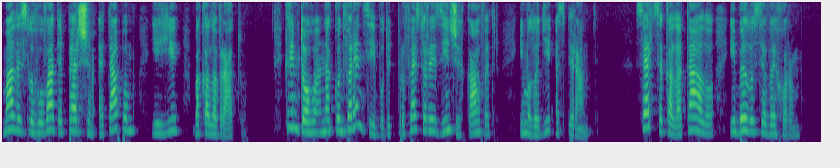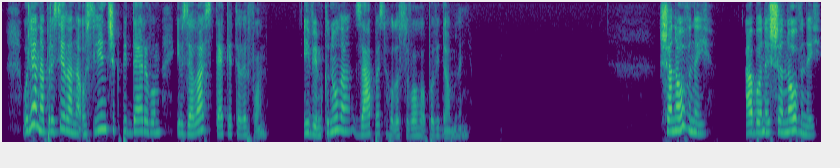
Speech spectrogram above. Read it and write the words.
мали слугувати першим етапом її бакалаврату. Крім того, на конференції будуть професори з інших кафедр і молоді аспіранти. Серце калатало і билося вихором. Уляна присіла на ослінчик під деревом і взяла з теки телефон і вімкнула запис голосового повідомлення. Шановний або нешановний,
